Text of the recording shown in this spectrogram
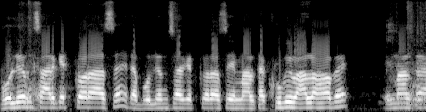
ভলিউম সার্কিট করা আছে, এটা ভলিউম সার্কিট করা আছে, এই মালটা খুবই ভালো হবে। এই মালটা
